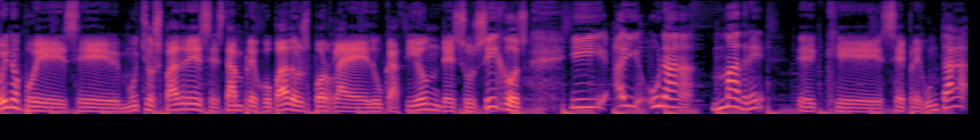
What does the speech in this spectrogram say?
Bueno, pues eh, muchos padres están preocupados por la educación de sus hijos y hay una madre eh, que se pregunta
